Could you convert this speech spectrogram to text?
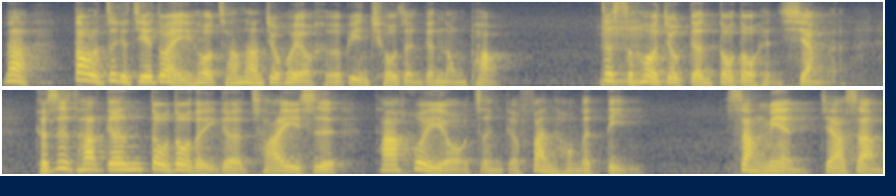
那到了这个阶段以后，常常就会有合并丘疹跟脓泡，这时候就跟痘痘很像了。可是它跟痘痘的一个差异是，它会有整个泛红的底上面加上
